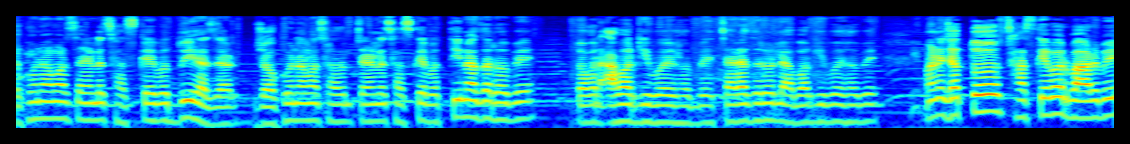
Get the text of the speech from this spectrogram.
এখন আমার চ্যানেলে সাবস্ক্রাইবার দুই হাজার, যখন আমার চ্যানেলে সাবস্ক্রাইবার তিন হাজার হবে তখন আবার গিভওয়ে হবে, চার হাজার হলে আবার গিভওয়ে হবে। মানে যত সাবস্ক্রাইবার বাড়বে,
